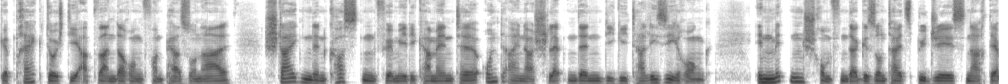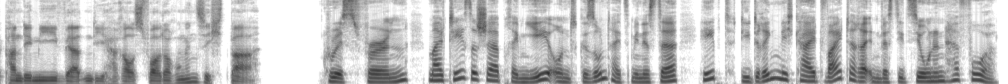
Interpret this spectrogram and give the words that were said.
geprägt durch die Abwanderung von Personal, steigenden Kosten für Medikamente und einer schleppenden Digitalisierung. Inmitten schrumpfender Gesundheitsbudgets nach der Pandemie werden die Herausforderungen sichtbar. Chris Fern, maltesischer Premier und Gesundheitsminister, hebt die Dringlichkeit weiterer Investitionen hervor.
